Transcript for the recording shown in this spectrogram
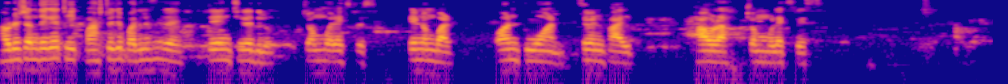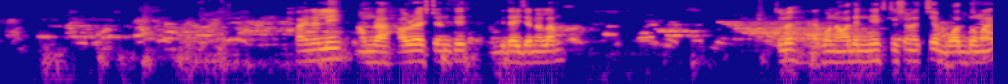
হাওড়া স্টেশন থেকে ঠিক পাঁচটা বেজে পঁয়তাল্লিশ মিনিটে ট্রেন ছেড়ে দিল Chambal express. Train number one two one seven five Howrah Chambal express. Finally আমরা হাওড়া স্টেশনকে বিদায় জানালাম। চলো, এখন আমাদের নেক্সট স্টেশন হচ্ছে বর্ধমান।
